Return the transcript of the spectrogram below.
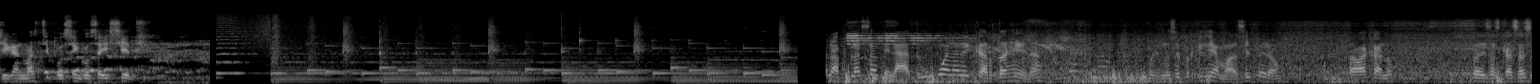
Llegan más tipo 5, 6, 7. La plaza de la aduana de Cartagena. Pues no sé por qué se llama así, pero está bacano. Con esas casas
